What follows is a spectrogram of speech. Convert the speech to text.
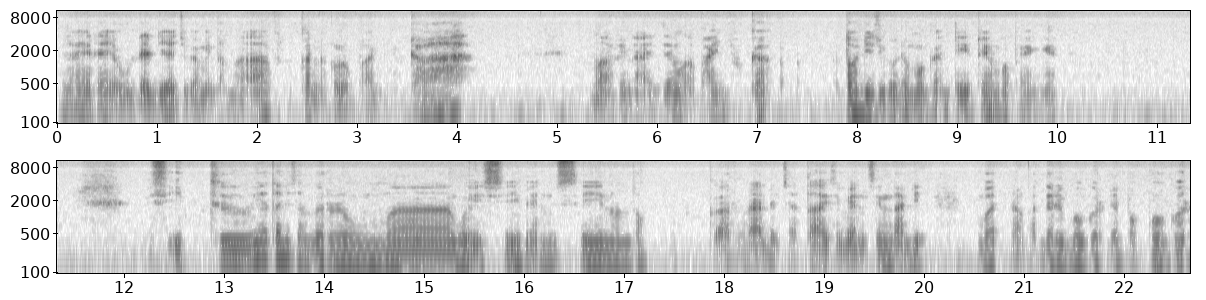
Ya, akhirnya ya udah dia juga minta maaf. Karena kelupaan udahlah maafin aja mau ngapain juga toh dia juga udah mau ganti itu yang gue pengen. Situ itu ya tadi sampai rumah gue isi bensin untuk karena ada jatah isi bensin tadi buat berangkat dari Bogor Depok Bogor.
